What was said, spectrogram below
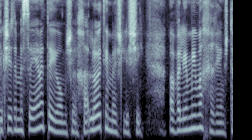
וכשאתה מסיים את היום שלך, לא את ימי שלישי, אבל ימים אחרים, שאתה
